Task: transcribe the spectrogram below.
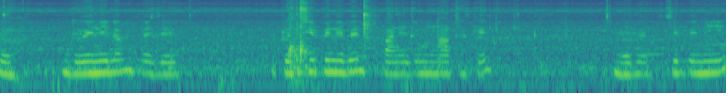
তো ধুয়ে নিলাম, এই যে একটু চিপে নেবেন, পানি যেমন না থাকে। এভাবে চিপে নিয়ে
